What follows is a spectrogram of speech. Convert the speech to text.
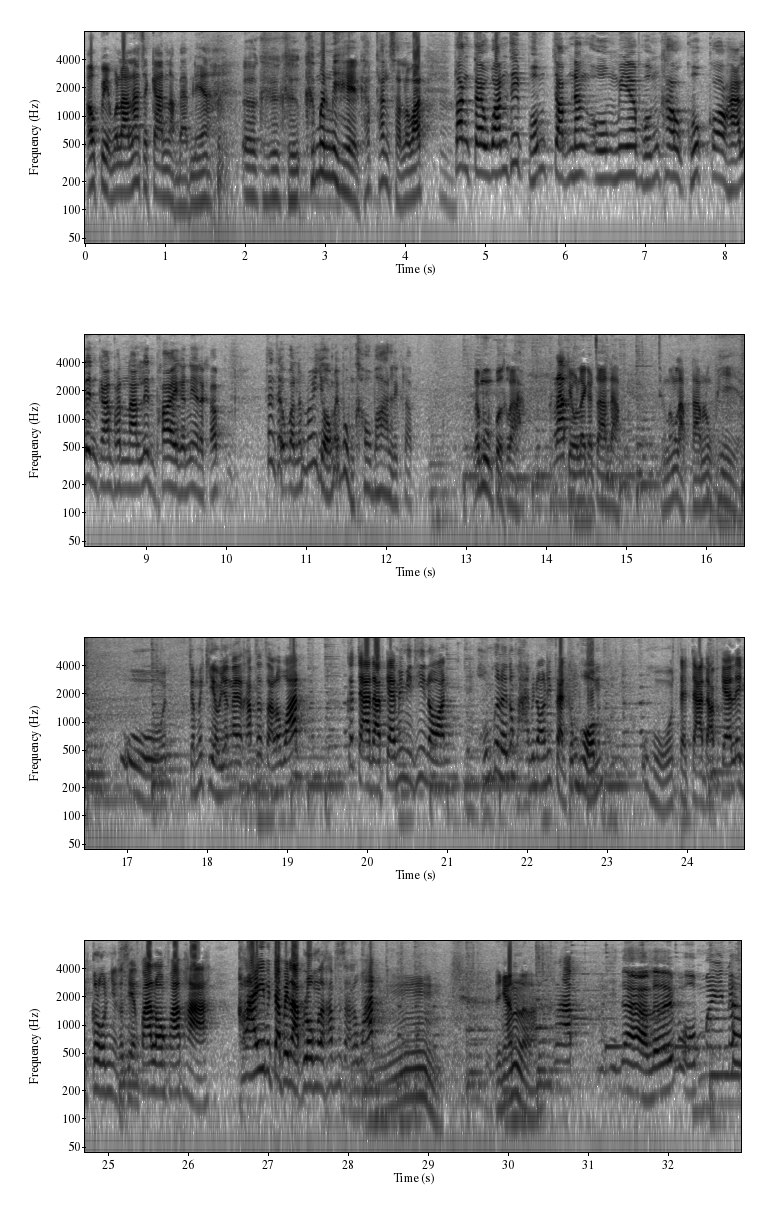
เอาเปรียบเวลาราชการหลับแบบเนี้ยเออคือคือคือมันมีเหตุครับท่านสารวัตรตั้งแต่วันที่ผมจับนางโองเมียผมเข้าคุกก็หาเล่นการพนันเล่นไพ่กันเนี่ยนะครับ ตั้งแต่วันนั้นไม่ยอมให้ผมเข้าบ้านเลยครับ แล้วมุมเปิกล่ะ ครับ เกี่ยวอะไรกับจาดับ ถึงต้องหลับตามลูกพี่อะโอ้โหจะไม่เกี่ยวยังไงครับท่านสารวัตรก็จ่าดับแกไม่มีที่นอน ผมก็เลยต้องพาไปนอนที่แฟลตของผมโอ้โหแต่จ่าดับแกเล่นกลนอย่างกับเสียงฟ้าร้องฟ้าผ่า ใครมันจะไปหลับลงล่ะครับท่านสารวัตรอืมอย่างนั้นเหรอ ครับ ไม่น่าเลยผมไม่น่า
